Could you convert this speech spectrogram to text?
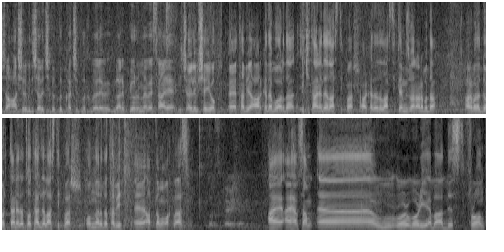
Mesela aşırı bir dışarı çıkıklık, kaçıklık, böyle bir garip görünme vesaire hiç öyle bir şey yok. Ee, tabii arkada bu arada iki tane de lastik var. Arkada da lastiklerimiz var. Arabada arabada dört tane de totalde lastik var. Onları da tabii e, atlamamak lazım. I, I have some uh, wor- worry about this front.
